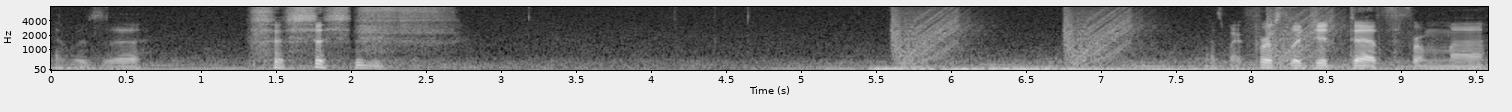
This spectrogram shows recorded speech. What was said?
That was, uh... That's my first legit death from, uh,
